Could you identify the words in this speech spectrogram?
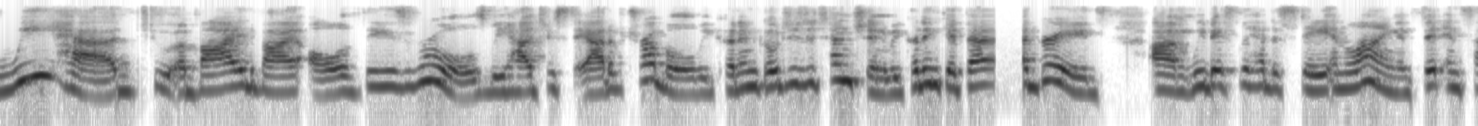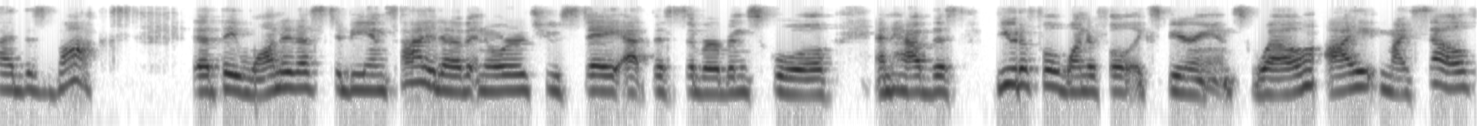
we had to abide by all of these rules. We had to stay out of trouble. We couldn't go to detention. We couldn't get bad grades. Um, we basically had to stay in line and fit inside this box that they wanted us to be inside of in order to stay at this suburban school and have this beautiful, wonderful experience. Well, I myself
